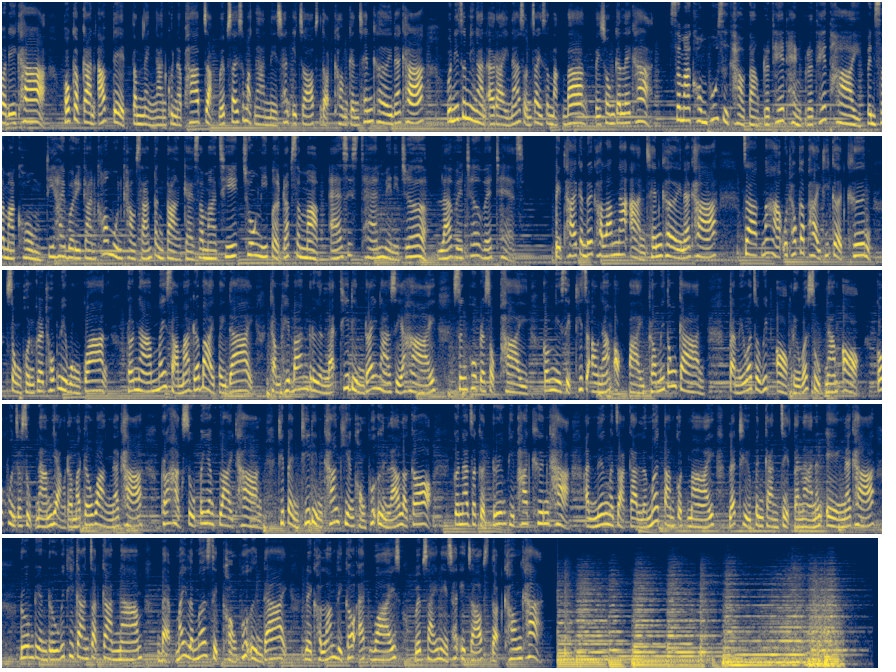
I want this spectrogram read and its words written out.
สวัสดีค่ะ พบกับการอัปเดตตำแหน่งงานคุณภาพจากเว็บไซต์สมัครงาน nationejobs.com กันเช่นเคยนะคะ วันนี้จะมีงานอะไรน่าสนใจสมัครบ้าง ไปชมกันเลยค่ะสมาคมผู้สื่อข่าวต่างประเทศแห่งประเทศไทย เป็นสมาคมที่ให้บริการข้อมูลข่าวสารต่างๆ แก่สมาชิก ช่วงนี้เปิดรับสมัคร Assistant Manager และ Veter Vetes ปิดท้ายกันด้วยคอลัมน์หน้าอ่านเช่นเคยนะคะ จากมหาอุทกภัยที่เกิดขึ้น ส่งผลกระทบในวงกว้าง เพราะน้ำไม่สามารถระบายไปได้ทำให้บ้านเรือนและที่ดินไร่นาเสียหาย ซึ่งผู้ประสบภัยก็มีสิทธิ์ที่จะเอาน้ำออกไป เพราะไม่ต้องการ แต่ไม่ว่าจะวิทย์ออกหรือว่าสูบน้ำออก ก็ควรจะสูบน้ำอย่างระมัดระวังนะคะ เพราะหากสูบไปยังปลายทาง ที่เป็นที่ดินข้างเคียงของผู้อื่นแล้วแล้วก็ ก็น่าจะเกิดเรื่องพิพาทขึ้นค่ะ อันเนื่องมาจากการละเมิดตามกฎหมาย และถือเป็นการเจตนานั่นเองนะคะ ร่วมเรียนรู้วิธีการจัดการน้ำ แบบไม่ละเมิดสิทธิ์ของผู้อื่นได้ ในคอลัมน์ Legal Advice เว็บไซต์ nationejobs.com ค่ะ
